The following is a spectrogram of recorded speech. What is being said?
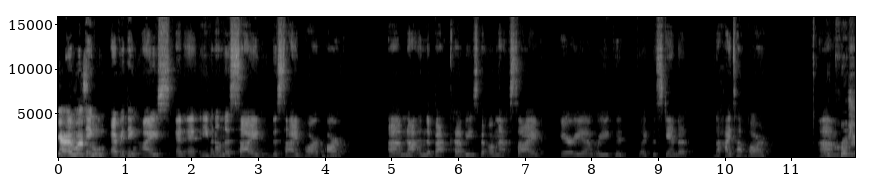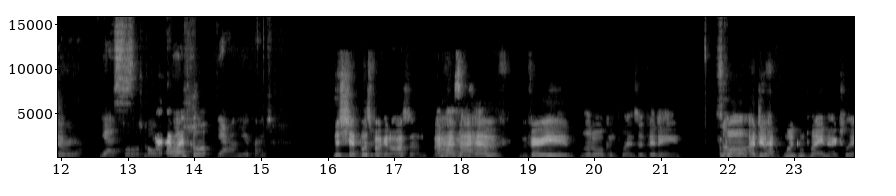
Yeah. It was everything, cool. Everything ice, and, and even on the side, the sidebar part, um, not in the back cubbies, but on that side area where you could like the stand up, the high top bar. The Um, crush area. Yes. That's what it was called. Yeah, that was cool. Yeah, you're correct. The ship was fucking awesome. I have was I have very little complaints, if any. So- well, I do have one complaint actually.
